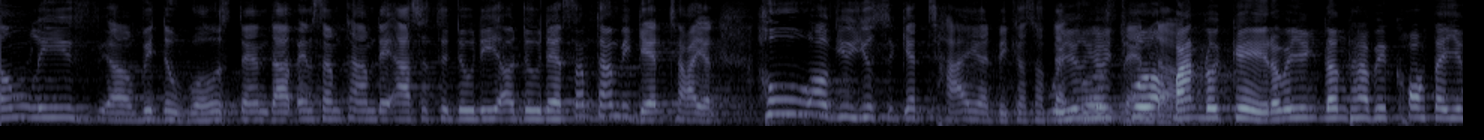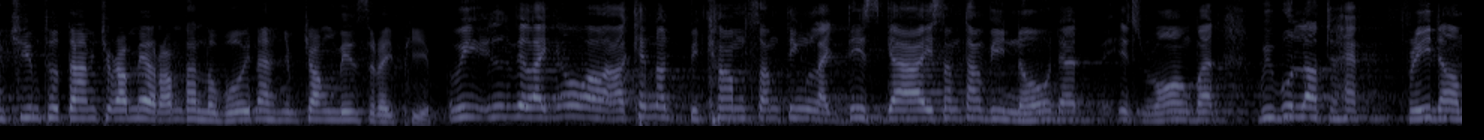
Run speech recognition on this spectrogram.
don't live uh, with the world stand up, and sometimes they ask us to do this or do that. Sometimes we get tired. Who of you used to get tired because of វា that យើងយើ world ងធ្វើ stand បាន up? ដូចគេដល់យើងដឹងថាវាខុសតែយើងឈាមធ្វើតាមច្បាប់មានអារម្មណ៍ថាល្វើយណាស់ខ្ញុំចង់មានសេរីភាព We we like, oh, I cannot become something like this guy. Sometimes we know that it's wrong, but we would love to have freedom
